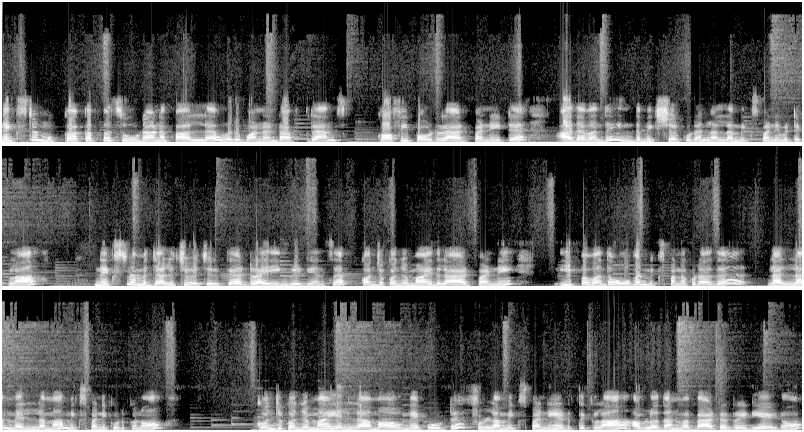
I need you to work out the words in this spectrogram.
நெக்ஸ்ட்டு முக்கால் கப்பு சூடான பாலில் ஒரு one and half grams coffee powder add பண்ணிவிட்டு அதை வந்து இந்த மிக்சர் கூட நல்லா மிக்ஸ் பண்ணி விட்டுக்கலாம். நெக்ஸ்ட் நம்ம ஜலிச்சு வச்சுருக்க ட்ரை இன்க்ரீடியன்ஸை கொஞ்சம் கொஞ்சமாக இதில் ஆட் பண்ணி இப்போ வந்து ஓவர் மிக்ஸ் பண்ணக்கூடாது. நல்லா மெல்லமாக மிக்ஸ் பண்ணி கொடுக்கணும். கொஞ்சம் கொஞ்சமாக எல்லா மாவுமே போட்டு ஃபுல்லாக மிக்ஸ் பண்ணி எடுத்துக்கலாம். அவ்வளோதான் நம்ம பேட்டர் ரெடி ஆகிடும்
